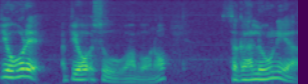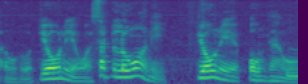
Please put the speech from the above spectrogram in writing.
ပြောတဲ့အပြောအဆိုကဗောနော်စကားလုံးတွေကဟိုပြောနေဟိုစက်တလုံးကနေပြောနေတဲ့ပုံစံကို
